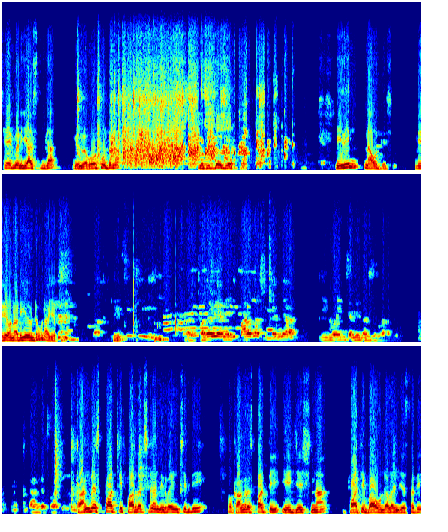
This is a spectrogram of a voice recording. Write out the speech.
చైర్మన్ ఇవ్వాల్సిందిగా మిమ్మల్ని కోరుకుంటున్నా. విజ్ఞప్తి చేస్తున్నా. ఇది నా ఉద్దేశం. మీరేమైనా అడిగేది ఉంటే నాకు చెప్పండి. పదవి అనేది పారదర్శకంగా కాంగ్రెస్ పార్టీ పారదర్శకంగా నిర్వహించింది. ఒక కాంగ్రెస్ పార్టీ ఏది చేసినా పార్టీ బాగుండాలని చేస్తుంది.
